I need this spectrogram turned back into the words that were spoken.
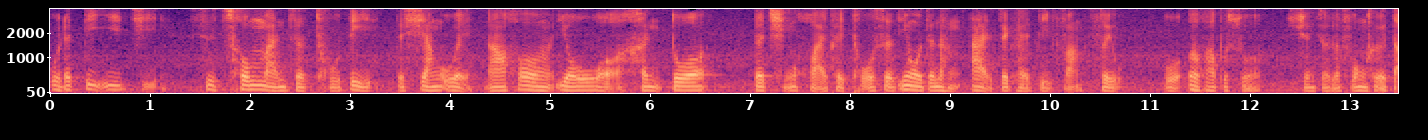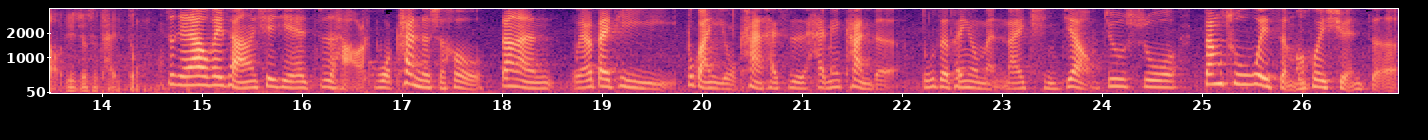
我的第一集是充满着土地。的香味，然后有我很多的情怀可以投射，因为我真的很爱这块地方，所以我二话不说选择了丰和岛，也就是台东。这个要非常谢谢志豪。我看的时候，当然我要代替不管有看还是还没看的读者朋友们来请教，就是说当初为什么会选择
